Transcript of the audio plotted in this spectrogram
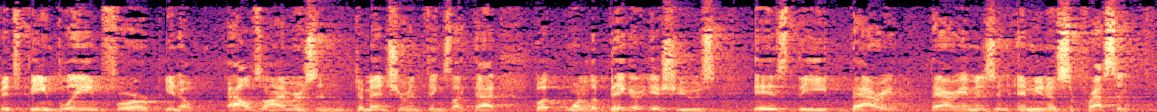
it's being blamed for you know Alzheimer's and dementia and things like that. But one of the bigger issues is the barium. Barium is an immunosuppressant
